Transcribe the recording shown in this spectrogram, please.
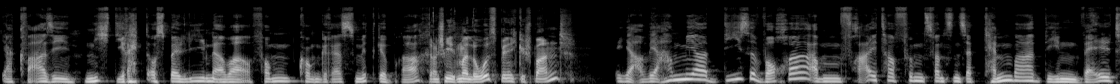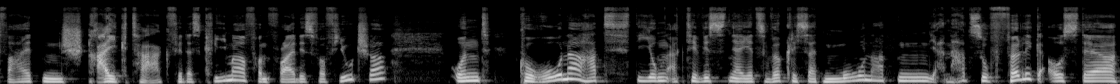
ja quasi nicht direkt aus Berlin, aber vom Kongress mitgebracht. Dann schieß mal los, bin ich gespannt. Ja, wir haben ja diese Woche am Freitag, 25. September, den weltweiten Streiktag für das Klima von Fridays for Future. Und Corona hat die jungen Aktivisten ja jetzt wirklich seit Monaten ja nahezu völlig aus der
